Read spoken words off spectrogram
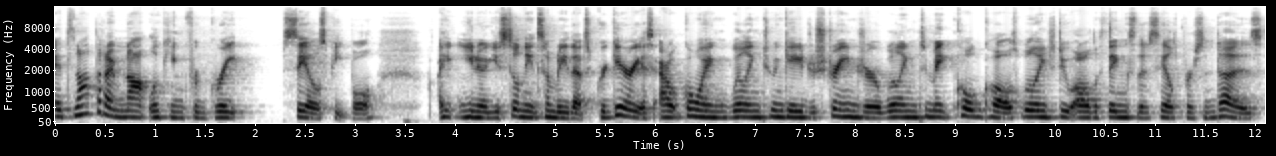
it's not that i'm not looking for great salespeople I, you know, you still need somebody that's gregarious, outgoing, willing to engage a stranger, willing to make cold calls, willing to do all the things that a salesperson does.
